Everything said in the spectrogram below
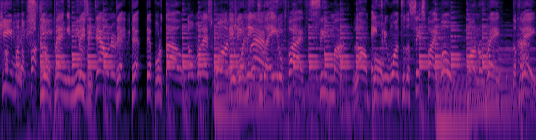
Key. Steel banging music. Baby Downer. De, de, deportado. Double S1. 818 to the 805. Silma. Lompo. 831 to the 650. Monterey. The Bay.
